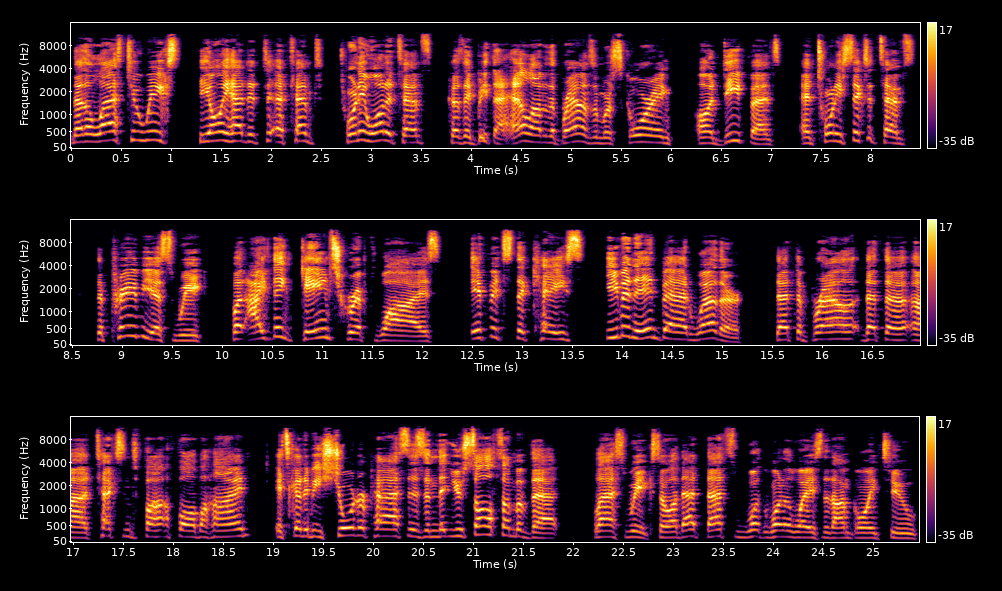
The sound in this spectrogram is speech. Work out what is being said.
Now, the last two weeks, he only had to t- attempt 21 attempts because they beat the hell out of the Browns and were scoring on defense, and 26 attempts the previous week. But I think game script wise, if it's the case, even in bad weather, that the Brown that the uh, Texans fa- fall behind. It's going to be shorter passes, and that you saw some of that last week. So that that's what one of the ways that I'm going to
